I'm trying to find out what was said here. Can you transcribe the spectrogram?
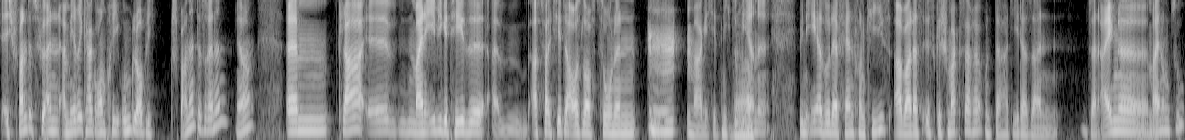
ich fand es für einen Amerika Grand Prix unglaublich spannend, das Rennen, ja. Ähm, klar, äh, meine ewige These, ähm, asphaltierte Auslaufzonen mag ich jetzt nicht so ja. gerne. Bin eher so der Fan von Kies, aber das ist Geschmackssache und da hat jeder sein, seine eigene Meinung zu.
